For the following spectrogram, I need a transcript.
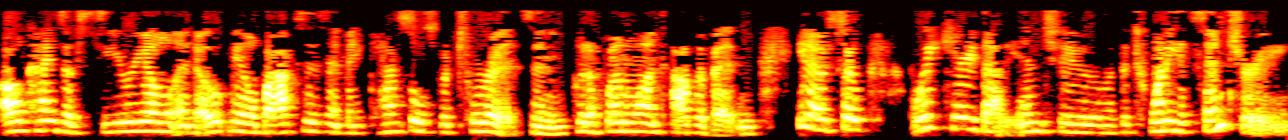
all kinds of cereal and oatmeal boxes and make castles with turrets and put a funnel on top of it, and you know, so we carried that into the 20th century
